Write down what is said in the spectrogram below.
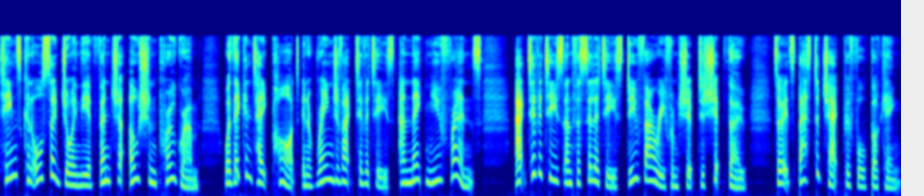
Teens can also join the Adventure Ocean program, where they can take part in a range of activities and make new friends. Activities and facilities do vary from ship to ship, though, so it's best to check before booking.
